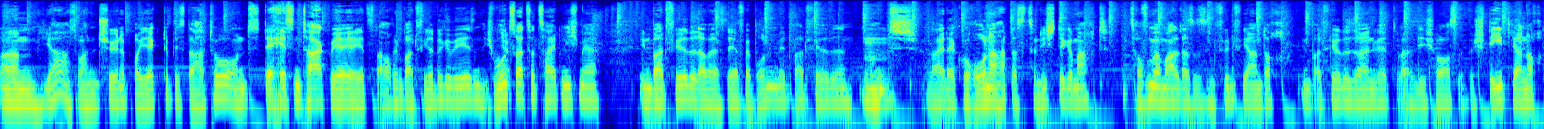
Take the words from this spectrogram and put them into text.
Ähm, ja, es waren schöne Projekte bis dato und der Hessentag wäre ja jetzt auch in Bad Vilbel gewesen. Ich wohne ja. zwar zurzeit nicht mehr in Bad Vilbel, aber sehr verbunden mit Bad Vilbel mhm. und leider Corona hat das zunichte gemacht. Jetzt hoffen wir mal, dass es in fünf Jahren doch in Bad Vilbel sein wird, weil die Chance besteht ja noch,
